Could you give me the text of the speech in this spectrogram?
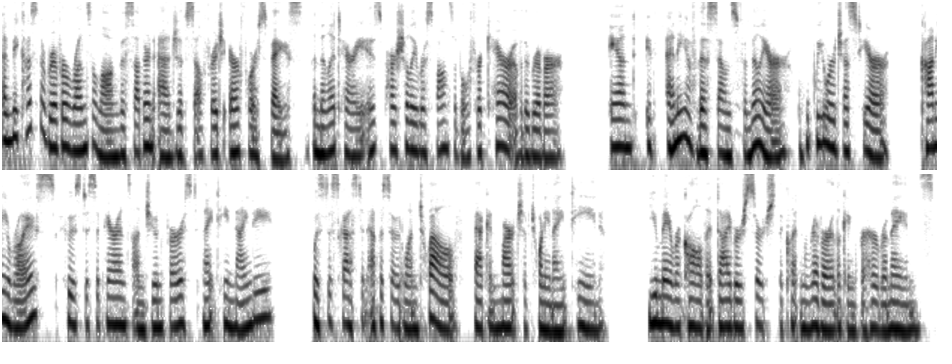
and because the river runs along the southern edge of Selfridge Air Force Base, the military is partially responsible for care of the river. And if any of this sounds familiar, we were just here. Connie Royce, whose disappearance on June 1st, 1990, was discussed in episode 112 back in March of 2019. You may recall that divers searched the Clinton River looking for her remains.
